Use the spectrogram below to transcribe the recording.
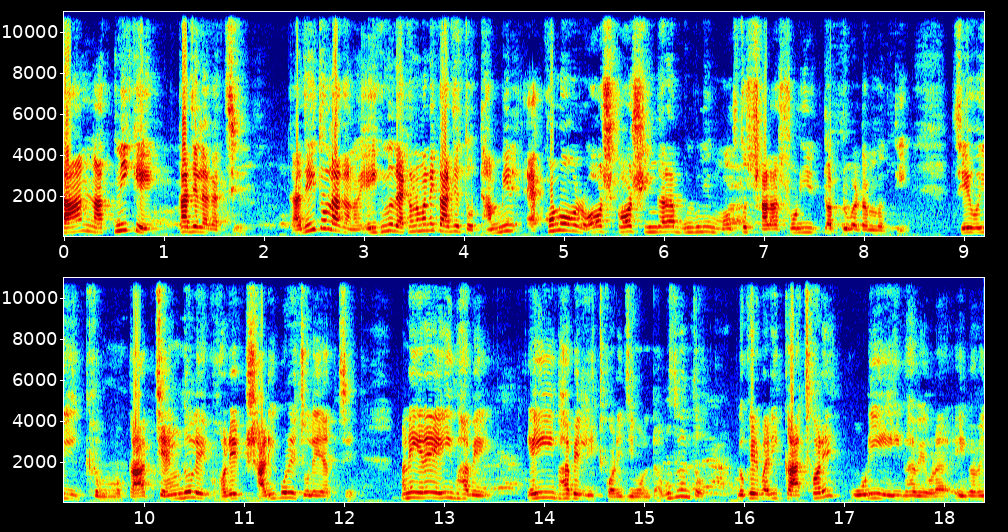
তার নাতনিকে কাজে লাগাচ্ছে। কাজেই তো লাগানো। এইগুলো দেখানো মানে কাজে তো। ঠাম্মির এখনও রস, কস, সিঙ্গারা, বুলবুলি, মস্ত সারা শরীর টপটুপাটাম ভর্তি। সে ওই কাজ চ্যাংদোলে ঘরের শাড়ি পরে চলে যাচ্ছে। মানে এরা এইভাবে এইভাবে লিড করে জীবনটা, বুঝলেন তো? লোকের বাড়ি কাজ করে করে এইভাবে ওরা এইভাবে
